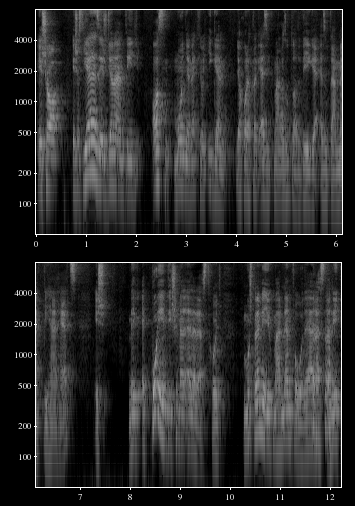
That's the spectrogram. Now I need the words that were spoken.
és, a, és ezt jelzés gyanánt így azt mondja neki, hogy igen, gyakorlatilag ez itt már az utad vége, ezután megpihenhetsz, és még egy poént is el- elereszt, hogy most reméljük már nem fogod elveszteni.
